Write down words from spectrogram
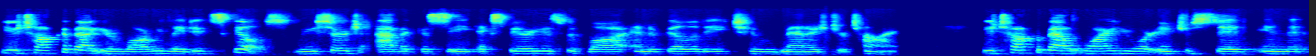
You talk about your law-related skills, research, advocacy, experience with law, and ability to manage your time. You talk about why you are interested in the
